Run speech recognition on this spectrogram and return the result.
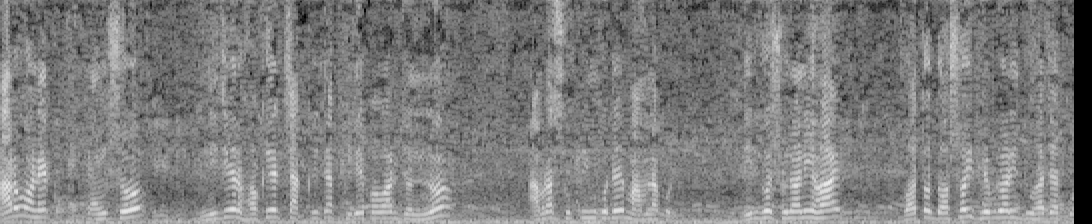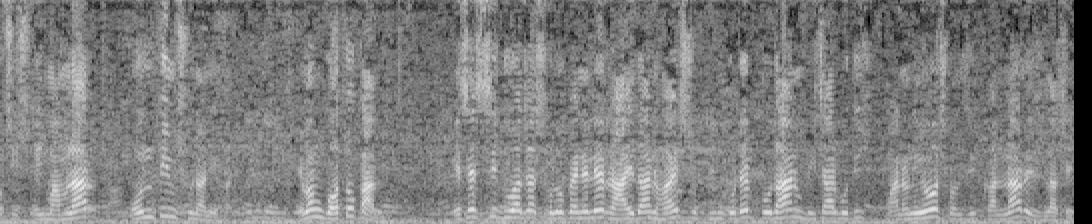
আরও অনেক অংশ নিজের হকের চাকরিটা ফিরে পাওয়ার জন্য আমরা সুপ্রিম কোর্টে মামলা করি। দীর্ঘ শুনানি হয়। গত দশই ফেব্রুয়ারি দু হাজার পঁচিশ এই মামলার অন্তিম শুনানি হয় এবং গতকাল এসএসসি দু হাজার ষোলো প্যানেলের রায়দান হয় সুপ্রিম কোর্টের প্রধান বিচারপতি মাননীয় সঞ্জীব খান্নার এজলাসে।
